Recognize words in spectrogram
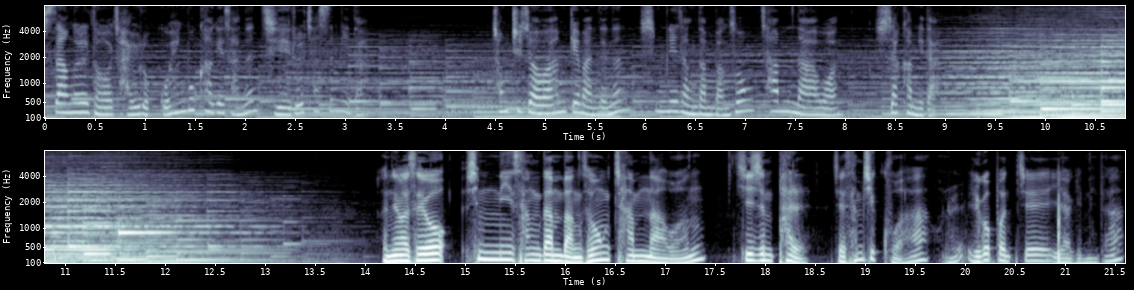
일상을 더 자유롭고 행복하게 사는 지혜를 찾습니다. 청취자와 함께 만드는 심리 상담 방송 참나원 시작합니다. 안녕하세요. 심리 상담 방송 참나원 시즌 8 제 39화 오늘 일곱 번째 이야기입니다.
